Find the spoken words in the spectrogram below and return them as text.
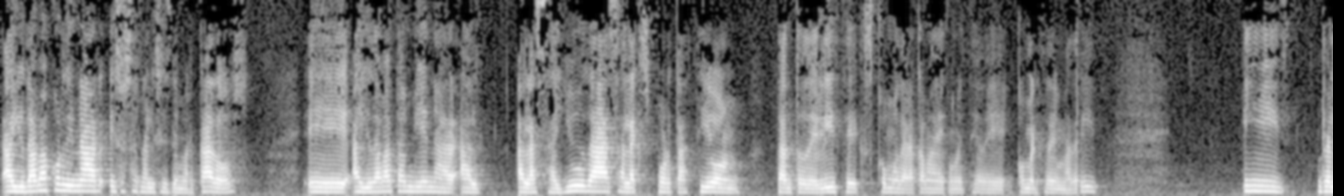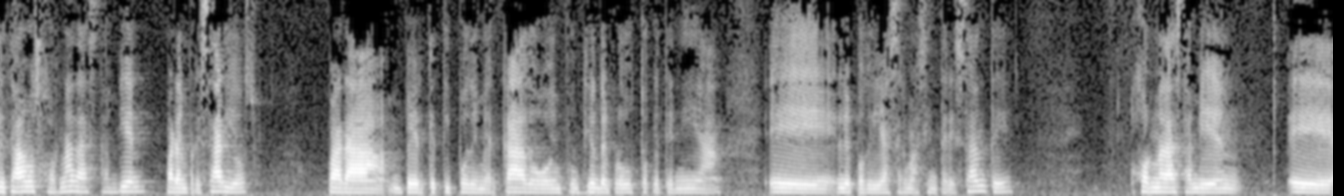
ayudaba a coordinar esos análisis de mercados, eh, ayudaba también a, las ayudas a la exportación, tanto del ICEX como de la Cámara de Comercio de, Comercio de Madrid. Y realizábamos jornadas también para empresarios, para ver qué tipo de mercado, en función del producto que tenía, eh, le podría ser más interesante. Jornadas también eh,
